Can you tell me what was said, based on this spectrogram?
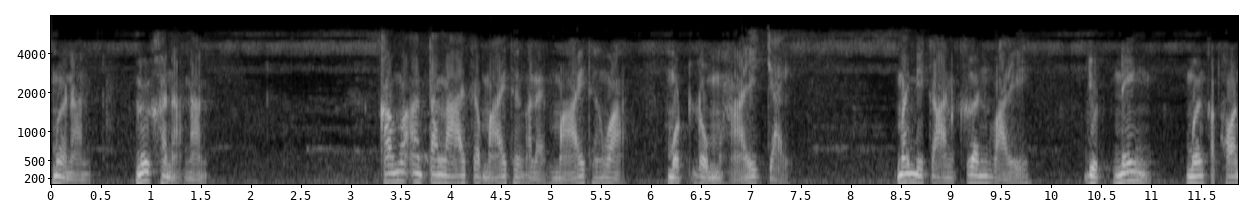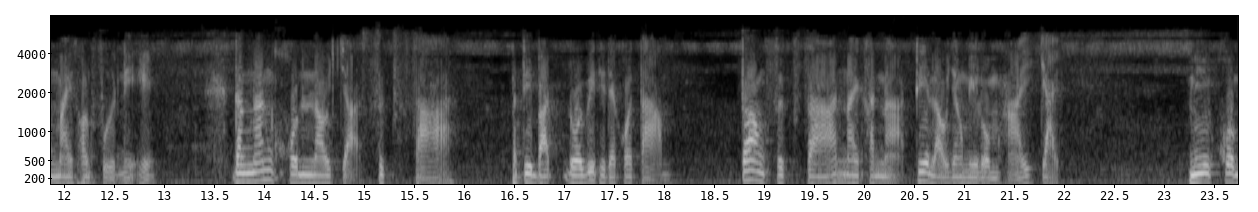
เมื่อนั้นหรือขณะนั้นคำว่าอันตรายก็หมายถึงอะไร หมายถึงว่า หมดลมหายใจ ไม่มีการเคลื่อนไหว หยุดนิ่ง เหมือนกับทอนไม้ทอนฟืนนี่เอง ดังนั้นคนเราจะศึกษาปฏิบัติโดยวิธีใดก็ตาม ต้องศึกษาในขณะที่เรายังมีลมหายใจ มีความ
